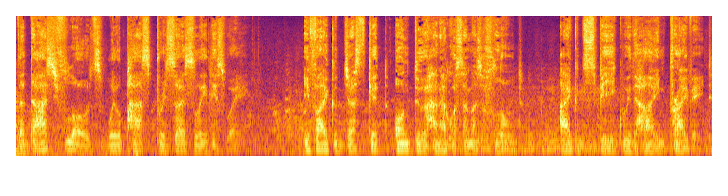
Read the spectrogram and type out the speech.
The dash floats will pass precisely this way. If I could just get onto Hanako-sama's float, I could speak with her in private.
